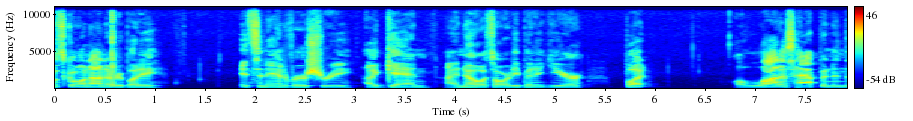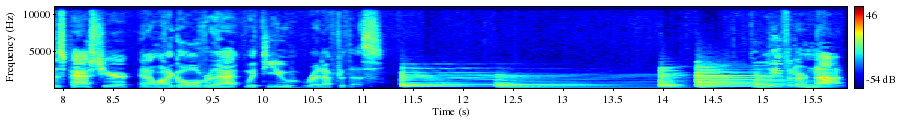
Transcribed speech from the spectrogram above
What's going on everybody? It's an anniversary again. I know it's already been a year, but a lot has happened in this past year and I want to go over that with you right after this. Believe it or not,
